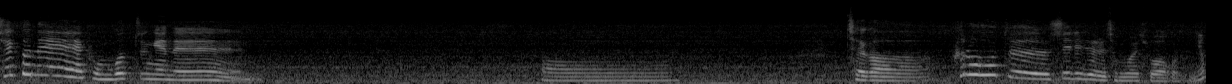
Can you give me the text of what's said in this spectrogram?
최근에 본 것 중에는 어 제가 크로즈 시리즈를 정말 좋아하거든요.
